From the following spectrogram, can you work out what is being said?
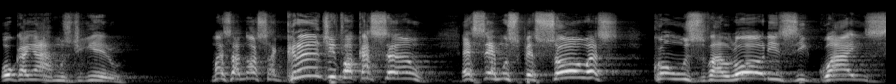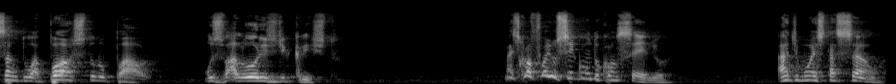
ou ganharmos dinheiro, mas a nossa grande vocação é sermos pessoas com os valores iguais ao do apóstolo Paulo, os valores de Cristo. Mas qual foi o segundo conselho? A admoestação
